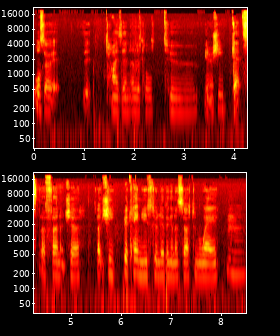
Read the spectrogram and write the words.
Also, it, it ties in a little to you know she gets the furniture. Like she became used to living in a certain way Mm,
